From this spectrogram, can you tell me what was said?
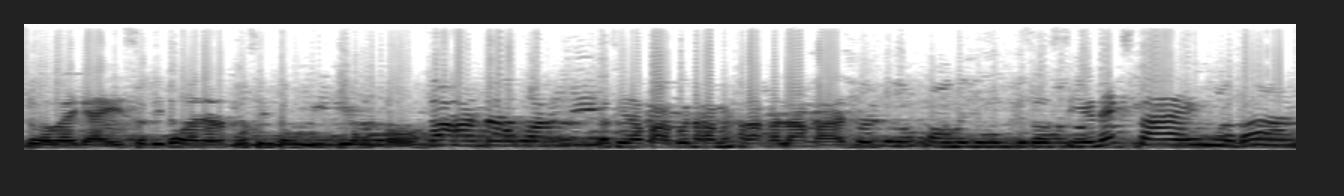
So bye guys. So dito ko na natapusin tong video to. Kasi napagod na kami sa kakalakad. So see you next time. Bye-bye.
